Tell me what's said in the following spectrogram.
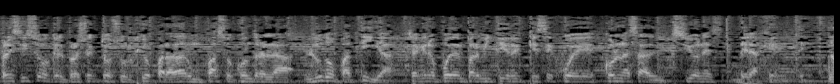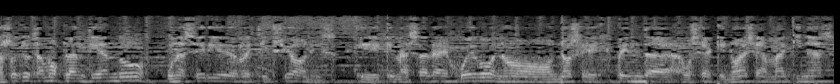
precisó que el proyecto surgió para dar un paso contra la ludopatía, ya que no pueden permitir que se juegue con las adicciones de la gente. Nosotros estamos planteando una serie de restricciones, eh, que en la sala de juego no, no se expenda, o sea, que no haya máquinas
